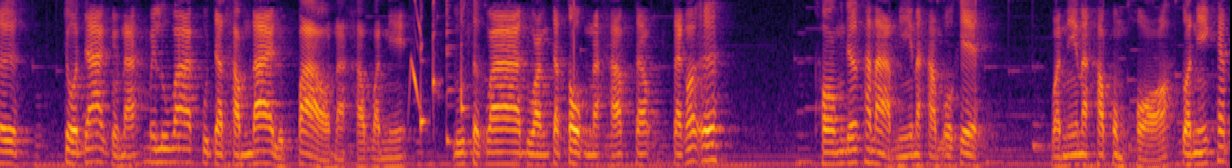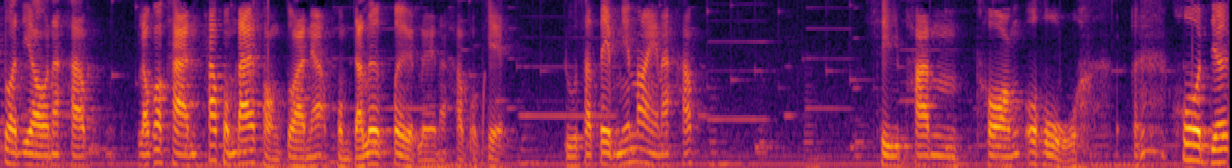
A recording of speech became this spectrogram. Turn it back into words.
เออ โจทย์ยากอยู่นะ ไม่รู้ว่ากูจะทำได้หรือเปล่านะครับ วันนี้รู้สึกว่าดวงจะตกนะครับ แต่แต่ก็เออทองเยอะขนาดนี้นะครับ โอเค วันนี้นะครับผมขอตัวนี้แค่ตัวเดียวนะครับ แล้วก็คานถ้าผมได้สองตัวเนี้ย ผมจะเลิกเปิดเลยนะครับ โอเค ดูสเต็ปนิดหน่อยนะครับสี่พันทอง โอ้โห โคตรเยอะ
